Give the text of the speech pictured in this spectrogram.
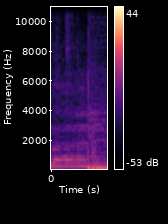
fly.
